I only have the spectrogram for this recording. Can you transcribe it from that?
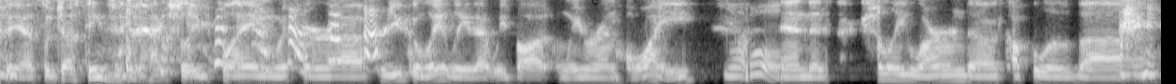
so yeah, so Justine's been actually playing with her uh, her ukulele that we bought when we were in Hawaii, cool. and has actually learned a couple of uh,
